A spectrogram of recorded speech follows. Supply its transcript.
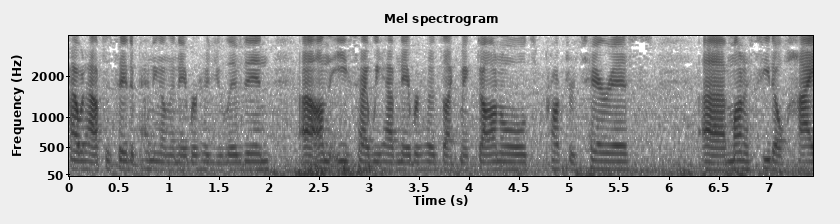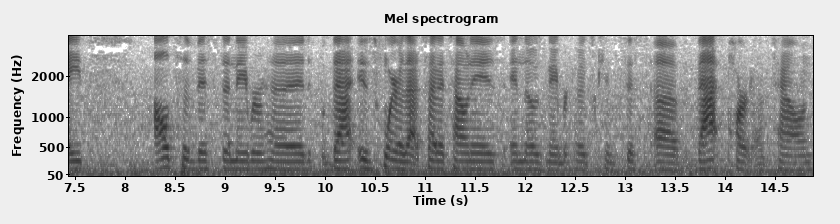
I would have to say, depending on the neighborhood you lived in. Uh, on the east side, we have neighborhoods like McDonald, Proctor Terrace, uh, Montecito Heights, Alta Vista neighborhood. That is where that side of town is, and those neighborhoods consist of that part of town.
